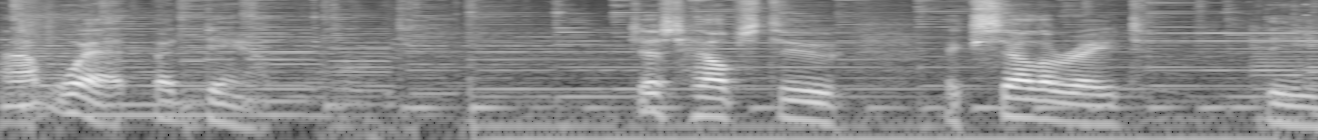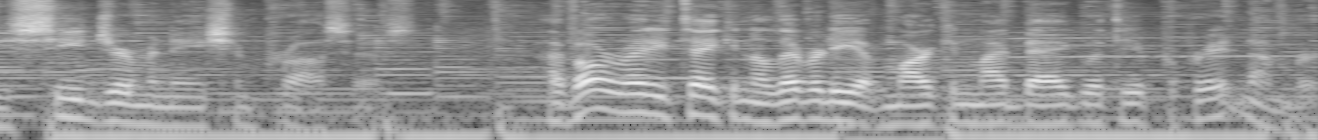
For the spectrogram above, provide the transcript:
Not wet, but damp. Just helps to accelerate the seed germination process. I've already taken the liberty of marking my bag with the appropriate number.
